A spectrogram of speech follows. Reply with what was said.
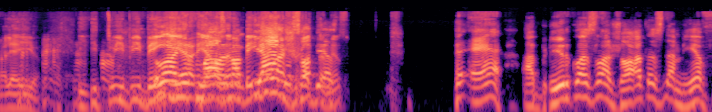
Olha aí, ó. E, tu, e, bem, Olha, e, era, uma, elas eram bem lajota mesmo. É, abrir com as lajotas da Mevo.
